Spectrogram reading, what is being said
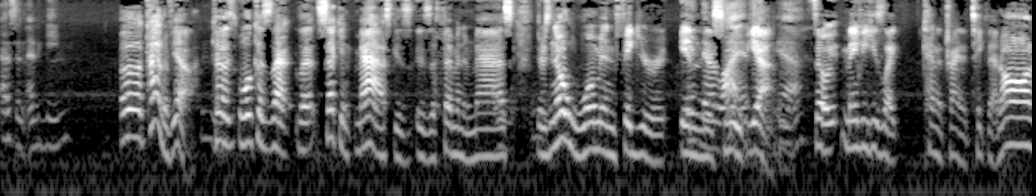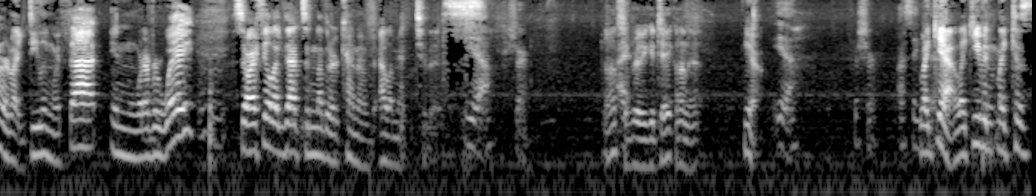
As an Ed Gein. Uh, kind of, yeah. Because well, because that that second mask is is a feminine mask. There's no woman figure in, In this movie. Yeah. yeah. So maybe he's like kind of trying to take that on, or like dealing with that in whatever way. Mm-hmm. So I feel like that's another kind of element to this. Yeah, sure. Oh, that's a I- very good take on it. Yeah. Yeah, for sure. I think Like that. yeah, like even like because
